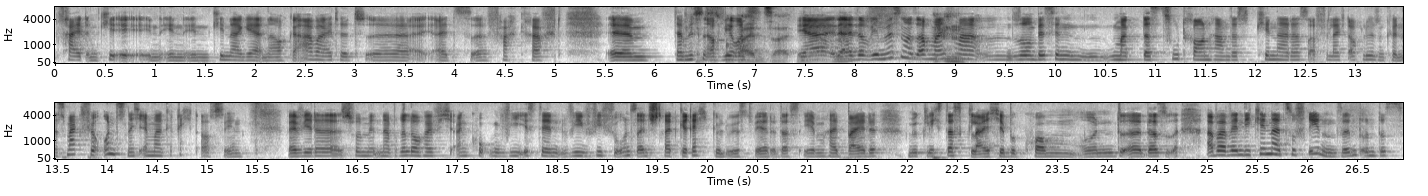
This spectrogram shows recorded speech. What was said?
Zeit im Ki in, in, in, Kindergärten auch gearbeitet äh, als äh, Fachkraft. Ähm, da müssen auch wir uns. Seiten, ja, ja, also wir müssen uns auch manchmal so ein bisschen das Zutrauen haben, dass Kinder das auch vielleicht auch lösen können. Das mag für uns nicht immer gerecht aussehen, weil wir da schon mit einer Brille häufig angucken, wie ist denn, wie, wie für uns ein Streit gerecht gelöst werde, dass eben halt beide möglichst das Gleiche bekommen. Und äh, das, aber wenn die Kinder zufrieden sind, und das,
